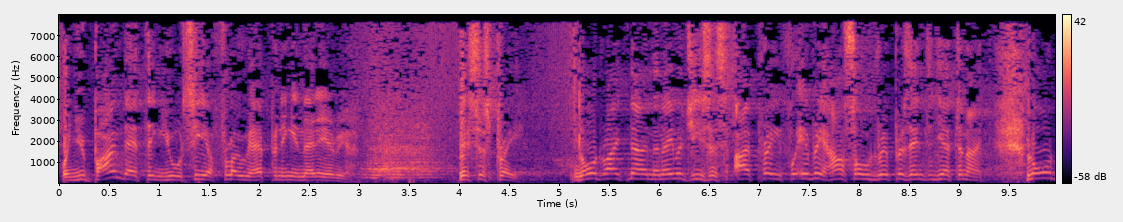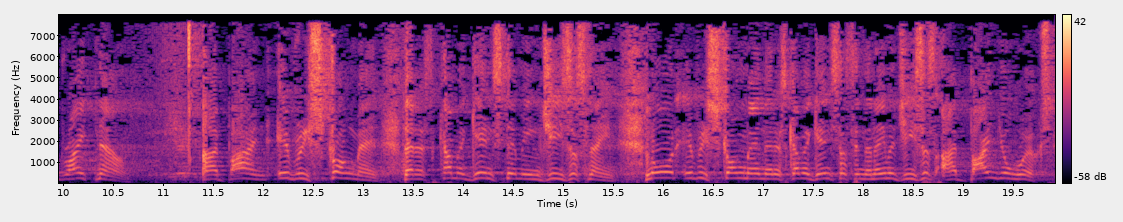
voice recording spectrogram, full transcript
When you bind that thing, you will see a flow happening in that area. Let's just pray. Lord, right now, in the name of Jesus, I pray for every household represented here tonight. Lord, right now, I bind every strong man that has come against them in Jesus' name. Lord, every strong man that has come against us in the name of Jesus, I bind your works.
